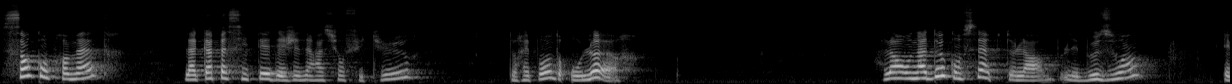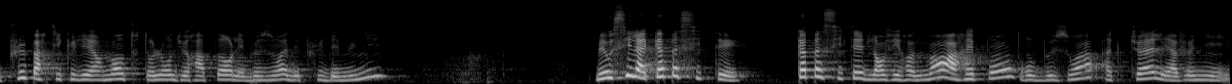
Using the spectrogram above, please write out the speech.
sans compromettre la capacité des générations futures de répondre aux leurs. Alors on a deux concepts là, les besoins, et plus particulièrement tout au long du rapport les besoins des plus démunis, mais aussi la capacité capacité de l'environnement à répondre aux besoins actuels et à venir.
